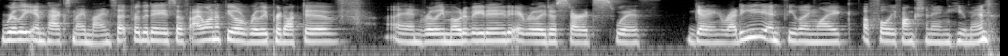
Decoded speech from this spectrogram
really impacts my mindset for the day. So if I want to feel really productive and really motivated, it really just starts with getting ready and feeling like a fully functioning human.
